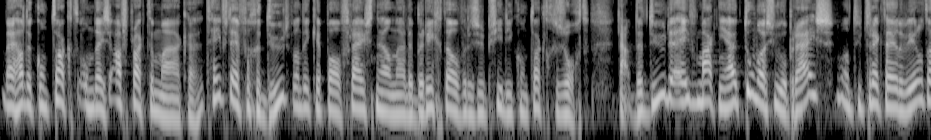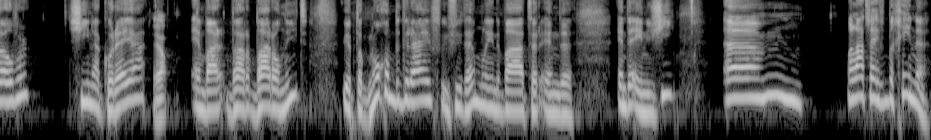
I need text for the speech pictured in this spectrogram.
Wij hadden contact om deze afspraak te maken. Het heeft even geduurd, want ik heb al vrij snel naar de berichten over de subsidie contact gezocht. Nou, dat duurde even, maakt niet uit. Toen was u op reis, want u trekt de hele wereld over. China, Korea. Ja. En waar, waar, waarom niet? U hebt ook nog een bedrijf. U zit helemaal in de water en de, en de energie. Um, maar laten we even beginnen.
